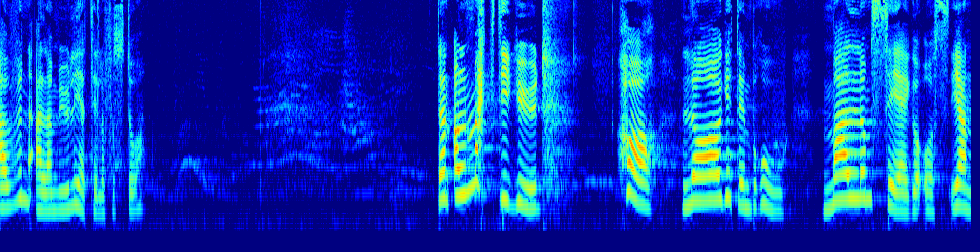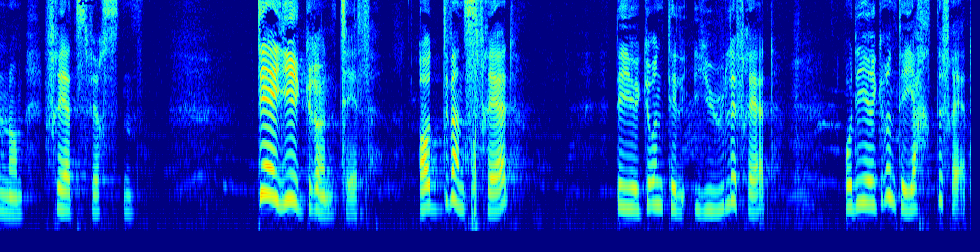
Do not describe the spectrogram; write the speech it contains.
evne eller mulighet til å forstå. Den allmektige Gud har laget en bro mellom seg og oss gjennom fredsfyrsten. gir grunn til adventsfred. Det gir grunn til julefred, og det gir grunn til hjertefred.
